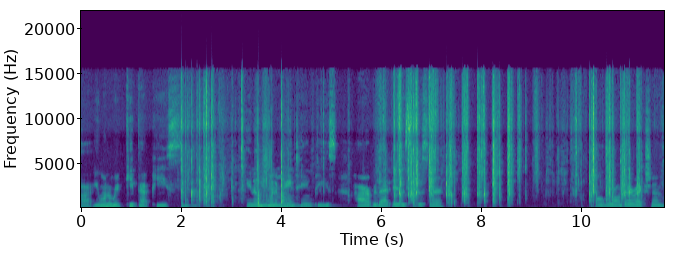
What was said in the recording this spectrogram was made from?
Uh, you want to re- keep that peace. You know, you want to maintain peace, however that is, listener. Overall direction.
